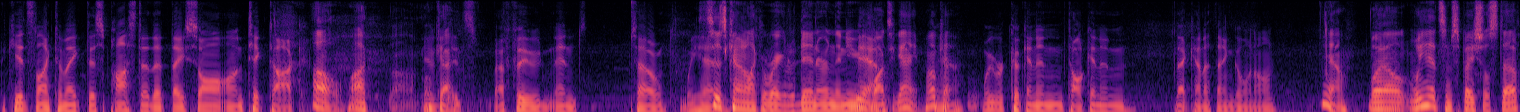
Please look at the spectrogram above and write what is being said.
The kids like to make this pasta that they saw on TikTok. Oh, I, It- okay. it's a food, and so we had. So it's kind of like a regular dinner, and then you Yeah. watch a game. Okay. Yeah. We were cooking and talking and that kind of thing going on. Yeah. Well, we had some special stuff,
